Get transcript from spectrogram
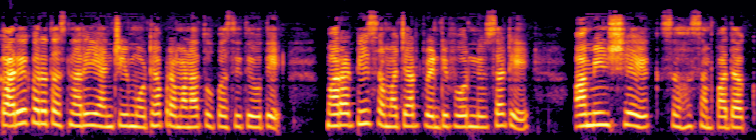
कार्य करत असणारे यांची मोठ्या प्रमाणात उपस्थिती होती. मराठी समाचार ट्वेंटी फोर न्यूजसाठी अमीन शेख सहसंपादक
